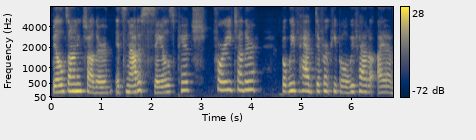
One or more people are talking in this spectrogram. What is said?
builds on each other. It's not a sales pitch for each other, but we've had different people. We've had, I had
